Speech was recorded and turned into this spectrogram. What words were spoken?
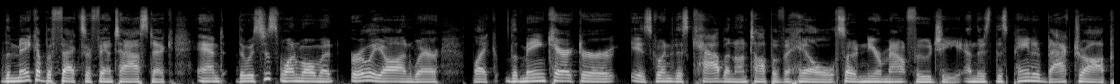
The makeup effects are fantastic. And there was just one moment early on where like the main character is going to this cabin on top of a hill sort of near Mount Fuji and there's this painted backdrop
